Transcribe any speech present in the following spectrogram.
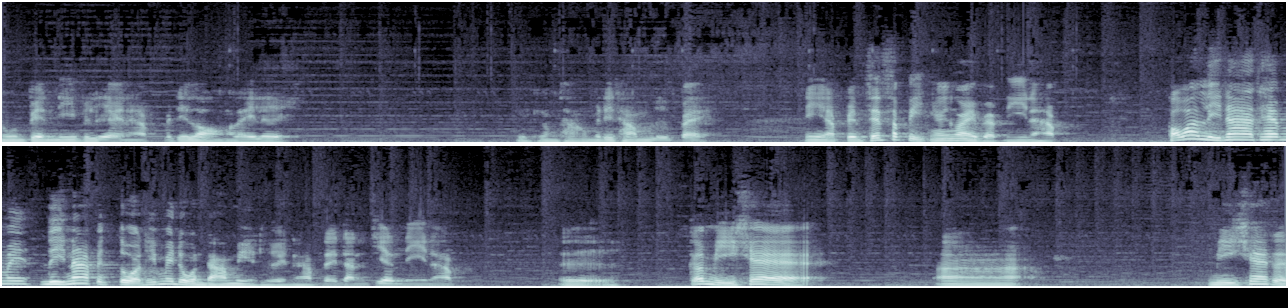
นู่นเปลี่ยนนี่ไปเรื่อยนะครับ ไม่ได้ลองอะไรเลยรองเท้าไม่ได้ทำลืมไปนี่เป็นเซตสปีดง่อยๆ แบบนี้นะครับ เพราะว่าลีน่าแทบไม่ลีน่าเป็นตัวที่ไม่โดนดาเมจเลยนะครับ ในดันเจียนนี้นะครับเออก็มีแค่อ่ามีแค่แต่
